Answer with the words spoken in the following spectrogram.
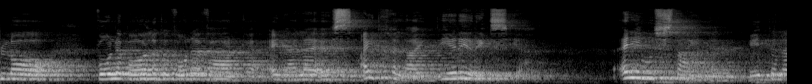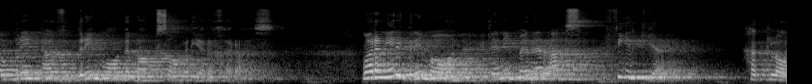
plaae, wonderbaarlike wonderwerke en hulle is uitgelei deur die Rietsee. In die woestyn het hulle omtrent nou vir 3 maande lank saam met die Here gereis. Maar in hierdie 3 maande het hulle nie minder as 4 keer gekla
